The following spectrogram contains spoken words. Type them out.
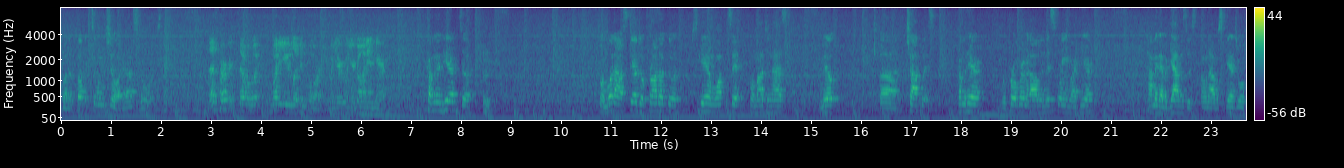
for the public to enjoy at our stores. That's perfect. So what, what are you looking for when you're when you're going in here? Coming in here to from what our scheduled product of skim 1% homogenized milk, uh, chocolates. Coming here, we program it all in this screen right here. How many of the gallons is on our schedule,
